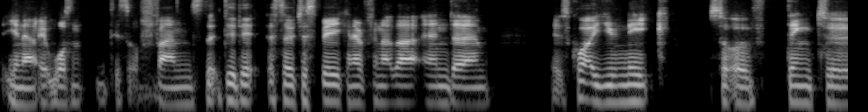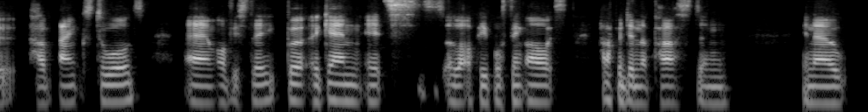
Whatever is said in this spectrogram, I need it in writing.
you know, it wasn't the sort of fans that did it, so to speak, and everything like that. And um, it's quite a unique sort of thing to have angst towards, um, obviously. But again, it's a lot of people think, oh, it's happened in the past, and you know,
